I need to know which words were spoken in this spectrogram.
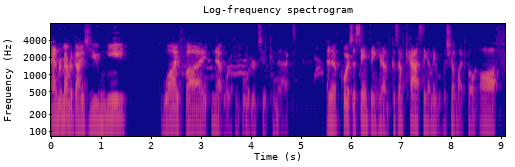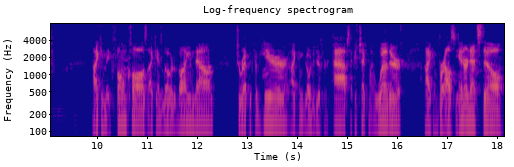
And remember guys, you need Wi-Fi network in order to connect. And then of course the same thing here, because I'm casting, I'm able to shut my phone off. I can make phone calls, I can lower the volume down directly from here. I can go into different apps, I can check my weather, I can browse the internet still.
